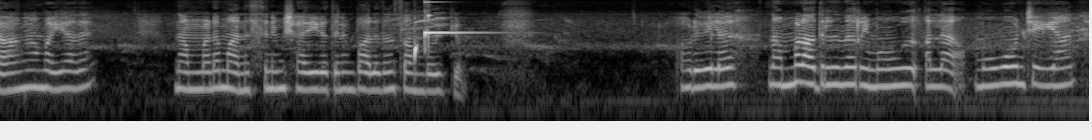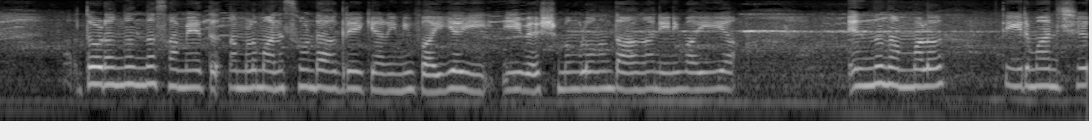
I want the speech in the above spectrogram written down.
താങ്ങാൻ വയ്യാതെ നമ്മുടെ മനസ്സിനും ശരീരത്തിനും പലതും സംഭവിക്കും. ഒടുവിൽ നമ്മൾ അതിൽ നിന്ന് റിമൂവ് അല്ല മൂവ് ഓൺ ചെയ്യാൻ തുടങ്ങുന്ന സമയത്ത് നമ്മൾ മനസ്സുകൊണ്ട് ആഗ്രഹിക്കുകയാണ് ഇനി വയ്യ ഈ ഈ വിഷമങ്ങളൊന്നും താങ്ങാൻ ഇനി വയ്യ എന്ന് നമ്മൾ തീരുമാനിച്ച്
